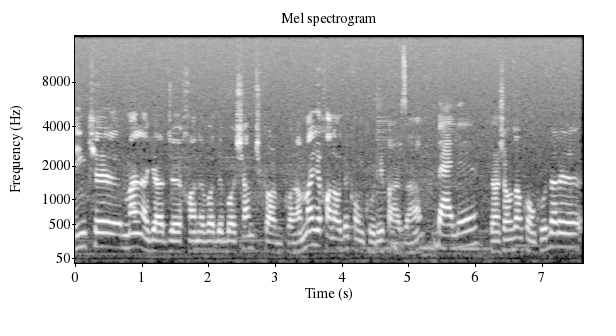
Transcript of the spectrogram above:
اه، این که من اگر جای خانواده باشم چیکار می‌کنم؟ من یه خانواده کنکوری فرزم. بله. دانش آموزم کنکور داره.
